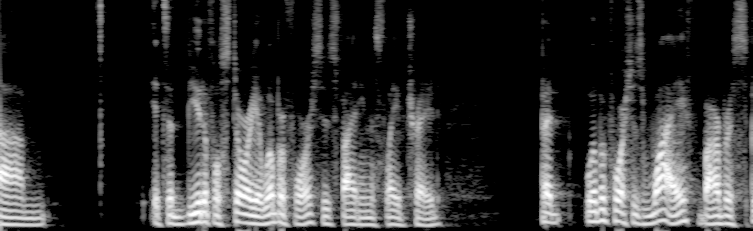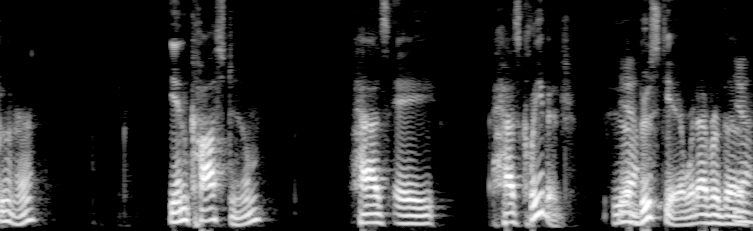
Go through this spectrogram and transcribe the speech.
Um, it's a beautiful story of Wilberforce who's fighting the slave trade. But Wilberforce's wife, Barbara Spooner, in costume, has a has cleavage, Yeah. bustier, whatever the Yeah.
